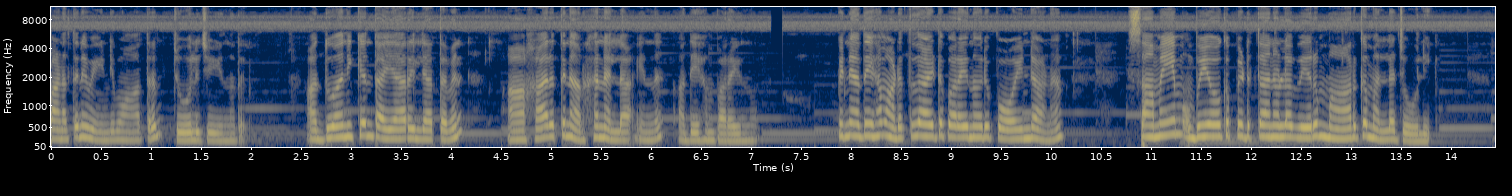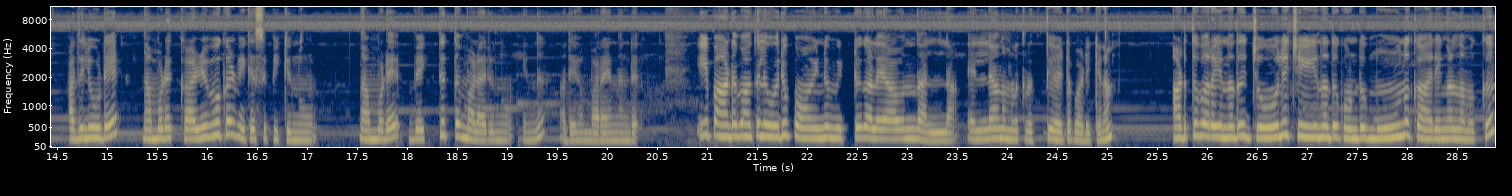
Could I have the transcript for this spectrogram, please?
പണത്തിന് വേണ്ടി മാത്രം ജോലി ചെയ്യുന്നത്. അധ്വാനിക്കാൻ തയ്യാറില്ലാത്തവൻ ആഹാരത്തിന് അർഹനല്ല എന്ന് അദ്ദേഹം പറയുന്നു. പിന്നെ അദ്ദേഹം അടുത്തതായിട്ട് പറയുന്ന ഒരു പോയിന്റാണ് സമയം ഉപയോഗപ്പെടുത്താനുള്ള വെറും മാർഗമല്ല ജോലി. അതിലൂടെ നമ്മുടെ കഴിവുകൾ വികസിപ്പിക്കുന്നു. നമ്മുടെ വ്യക്തിത്വം വളരുന്നു എന്ന് അദ്ദേഹം പറയുന്നുണ്ട്. ഈ പാഠഭാഗത്തിൽ ഒരു പോയിന്റും വിട്ടുകളയാവുന്നതല്ല എല്ലാം നമ്മൾ കൃത്യമായിട്ട് പഠിക്കണം. അടുത്ത് പറയുന്നത് ജോലി ചെയ്യുന്നത് കൊണ്ട് മൂന്ന് കാര്യങ്ങൾ നമുക്ക്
